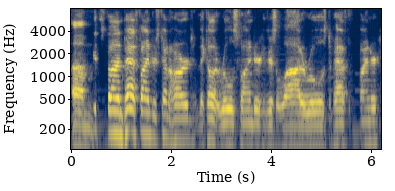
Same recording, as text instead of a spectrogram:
Um, it's fun. Pathfinder's kind of hard. They call it Rules Finder. There's a lot of rules to Pathfinder.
